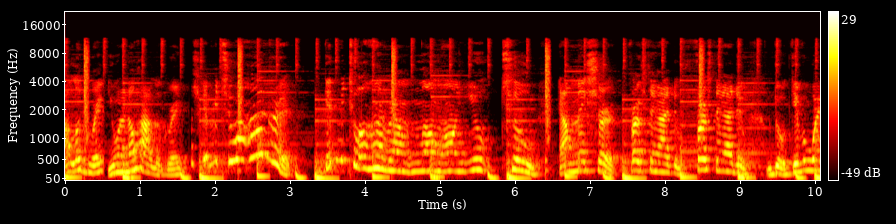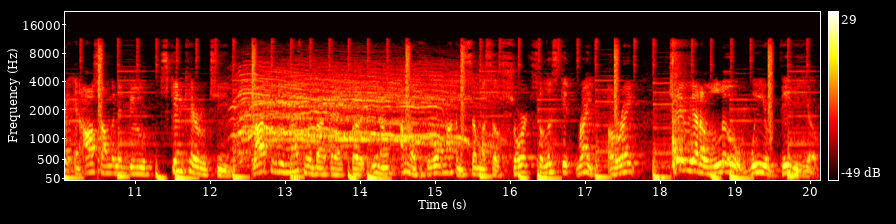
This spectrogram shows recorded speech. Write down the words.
I look great. You want to know how I look great? Let's get me to 100. Get me to 100 on, on YouTube. And I'll make sure, first thing I do, first thing I do, I'm gonna do a giveaway and also I'm gonna do skincare routine. A lot of people ask me about that, but you know, I'm no fool, I'm not gonna sell myself short, so let's get right, alright? Today we got a little weird video.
